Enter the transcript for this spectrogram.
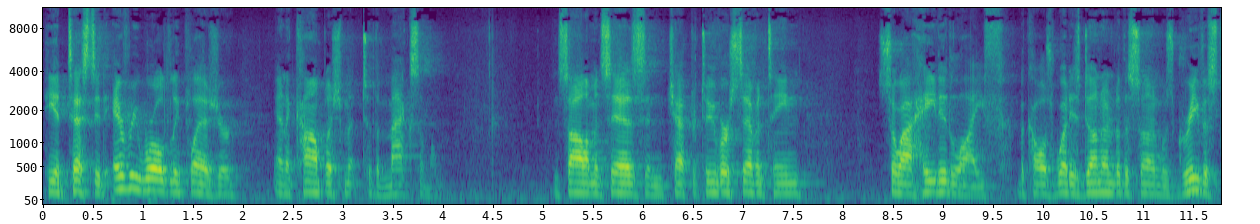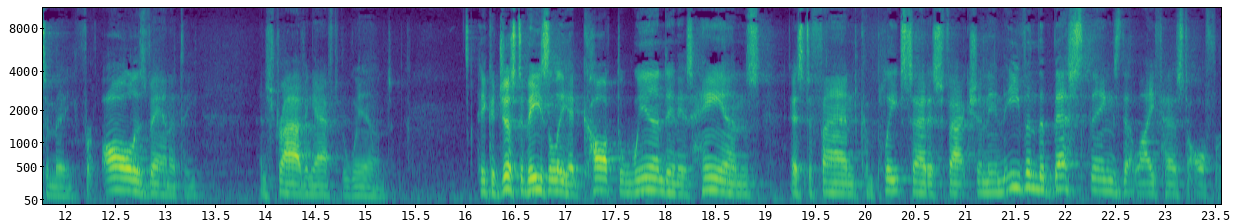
He had tested every worldly pleasure and accomplishment to the maximum. And Solomon says in chapter 2, verse 17, so I hated life, because what is done under the sun was grievous to me, for all is vanity and striving after the wind. He could just as easily had caught the wind in his hands as to find complete satisfaction in even the best things that life has to offer.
